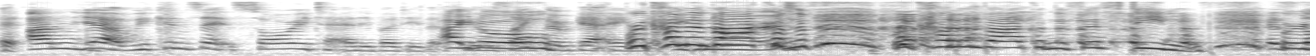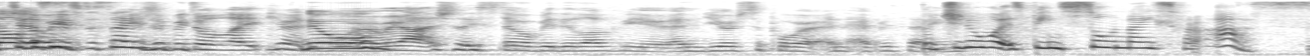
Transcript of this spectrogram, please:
It- And yeah, we can say sorry to anybody that I feels know like they're getting we're coming back on the ignored. we're coming back on the 15th It's we're not just that we've decided we don't like you anymore No. We actually still really love you and your support and everything. But you know what? It's been so nice for us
